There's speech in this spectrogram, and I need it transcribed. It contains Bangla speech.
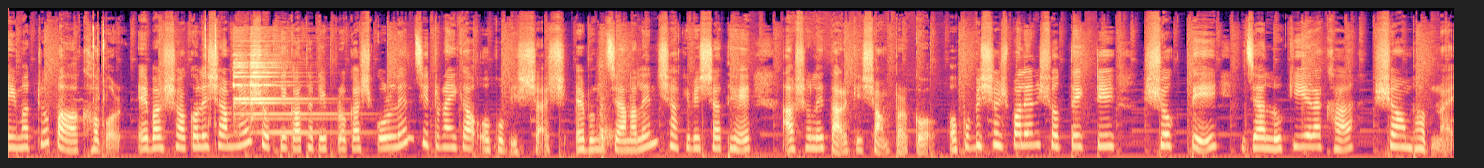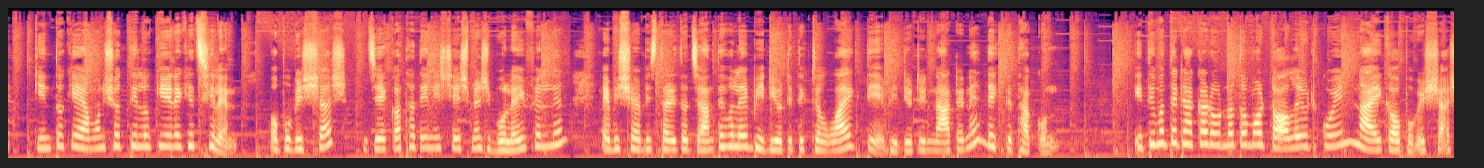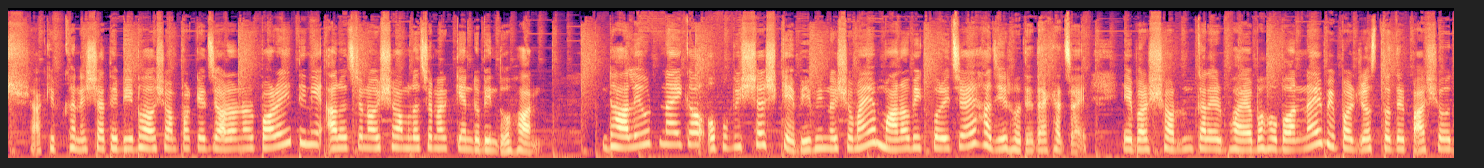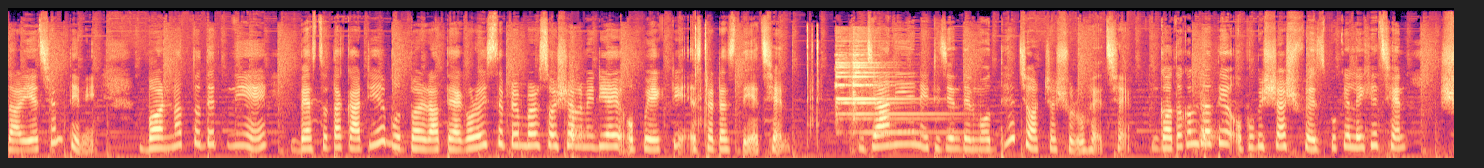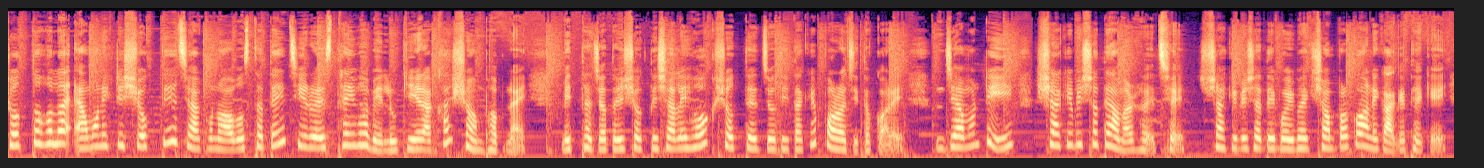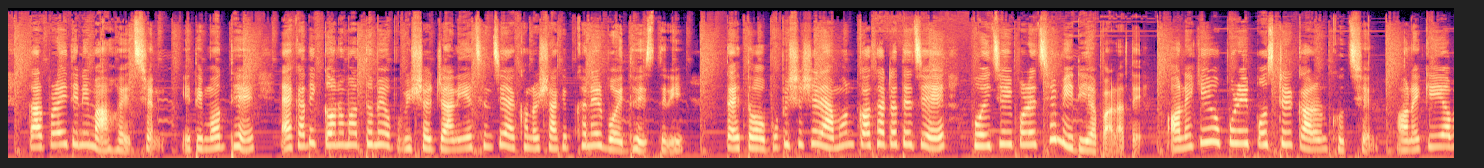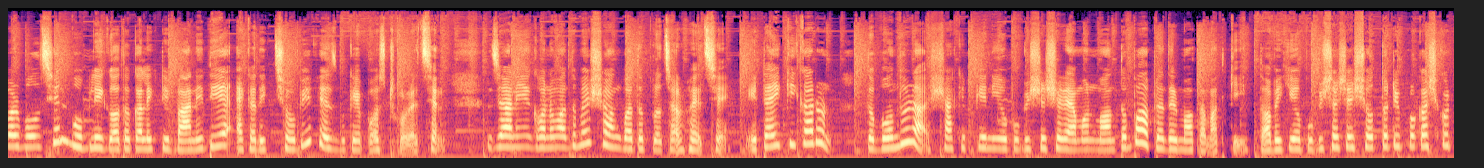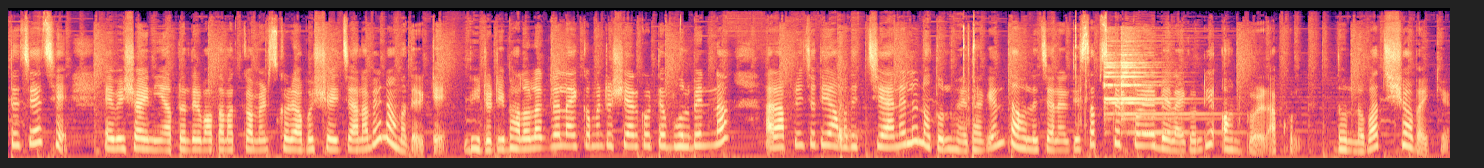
এইমাত্র পাওয়া খবর। এবার সকলের সামনে সত্যি কথাটি প্রকাশ করলেন চিত্রনায়িকা অপু বিশ্বাস এবং জানালেন সাকিবের সাথে আসলে তার কি সম্পর্ক। অপু বিশ্বাস বলেন, সত্য একটি শক্তি যা লুকিয়ে রাখা সম্ভব নয়। কিন্তু কি এমন সত্যি লুকিয়ে রেখেছিলেন? অপু বিশ্বাস, যে কথা তিনি শেষমেশ বলেই ফেললেন, এ বিষয়ে বিস্তারিত জানতে হলে ভিডিওটিতে একটি লাইক দিয়ে ভিডিওটি না টেনে দেখতে থাকুন। ইতিমধ্যে ঢাকার অন্যতম টলিউড কুইন নায়িকা উপবিশ্বাস শাকিব খানের সাথে বিবাহ সম্পর্কে জড়ানোর পরেই তিনি আলোচনা ও সমালোচনার কেন্দ্রবিন্দু হন। ঢালিউড নায়িকা অপু বিশ্বাসকে বিভিন্ন সময়ে মানবিক পরিচয়ে হাজির হতে দেখা যায়। এবার স্মরণকালের ভয়াবহ বন্যায় বিপর্যস্তদের পাশেও দাঁড়িয়েছেন তিনি। বন্যাত্মদের নিয়ে ব্যস্ততা কাটিয়ে বুধবার রাতে এগারোই সেপ্টেম্বর সোশ্যাল মিডিয়ায় অপু একটি স্ট্যাটাস দিয়েছেন। যা নিয়ে নেটিজেনদের মধ্যে চর্চা শুরু হয়েছে। গতকাল রাতে অপবিশ্বাস ফেসবুকে লিখেছেন, সত্য হলো এমন একটি শক্তি যা কোনো অবস্থাতেই চিরস্থায়ীভাবে লুকিয়ে রাখা সম্ভব নয়। মিথ্যা যতই শক্তিশালী হোক, সত্যের যদি তাকে পরাজিত করে। যেমনটি সাকিবের সাথে আমার হয়েছে। সাকিবের সাথে বৈবাহিক সম্পর্ক অনেক আগে থেকে। তারপরেই তিনি মা হয়েছেন। ইতিমধ্যে একাধিক গণমাধ্যমে অপবিশ্বাস জানিয়েছেন যে এখনও সাকিব খানের বৈধ স্ত্রী। তাই তো অপু বিশ্বাসের এমন কথাটাতে যে হইচই পড়েছে মিডিয়া পাড়াতে অনেকেই ওপর এই পোস্টের কারণ খুঁজছেন। অনেকেই আবার বলছেন বুবলি গতকাল একটি বাণী দিয়ে একাধিক ছবি ফেসবুকে পোস্ট করেছেন, যা নিয়ে গণমাধ্যমে সংবাদও প্রচার হয়েছে। এটাই কি কারণ? তো বন্ধুরা, সাকিবকে নিয়ে উপবিশ্বাসের এমন মন্তব্য আপনাদের মতামত কি? তবে কি উপবিশ্বাসের সত্যটি প্রকাশ করতে চেয়েছে? এ বিষয়ে নিয়ে আপনাদের মতামত কমেন্টস করে অবশ্যই জানাবেন আমাদেরকে। ভিডিওটি ভালো লাগলে লাইক কমেন্ট ও শেয়ার করতে ভুলবেন না। আর আপনি যদি আমাদের চ্যানেলে নতুন হয়ে থাকেন, তাহলে চ্যানেলটি সাবস্ক্রাইব করে বেল আইকনটি অন করে রাখুন। ধন্যবাদ সবাইকে।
